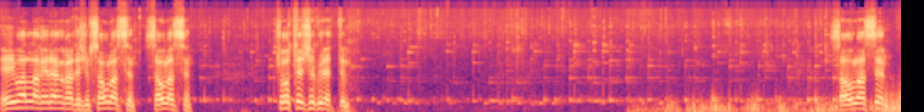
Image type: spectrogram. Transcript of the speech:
Eyvallah Eren kardeşim sağ olasın. Sağ olasın. Çok teşekkür ettim. Sağ olasın.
